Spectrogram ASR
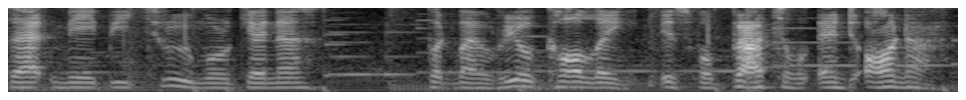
That may be true, Morgana, but my real calling is for battle and honor.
